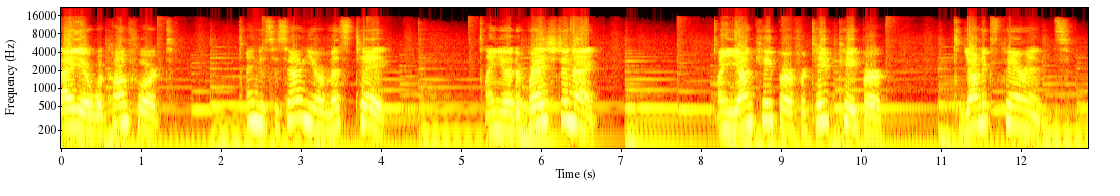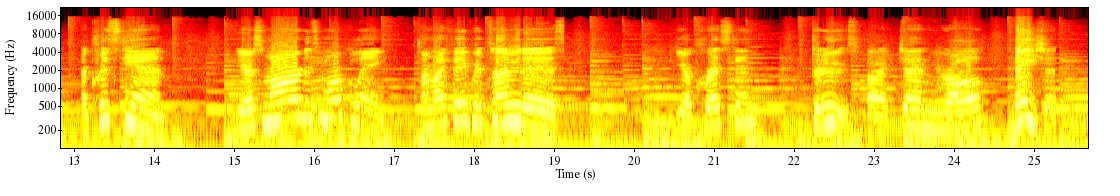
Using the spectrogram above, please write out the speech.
and you with comfort. And this is how your mistake. And you're the bridge tonight. And young caper for tape caper. Young experience. A Christian. You're smart and snorkeling. And my favorite time it is. You're Kristen. Produced by General Nation.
